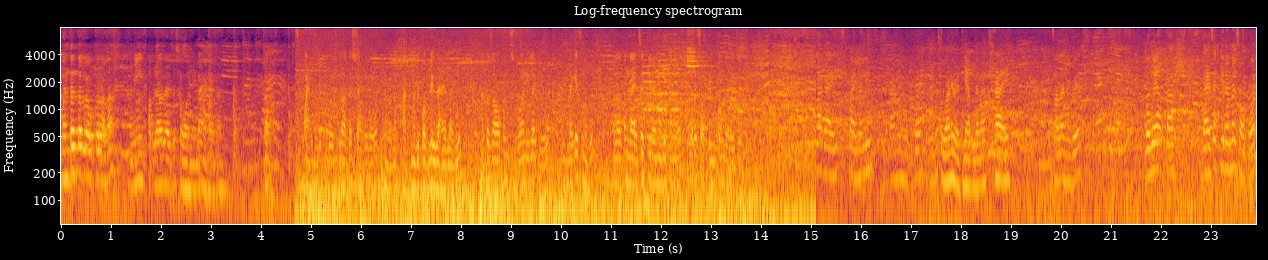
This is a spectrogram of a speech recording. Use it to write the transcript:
म्हणतात तर लवकर आला. आणि आपल्याला जायचं सोहणीला आणायला चला. फायनली पोचलो आता शाळेजवळ बघा आतमध्ये पब्लिक जायला लागली. आता जाऊ आपण सुवानीला घेऊ. लगेच नको मला पण जायचं किराणा दुकानावर. जरा शॉपिंग पण करायची चला गाईज फायनली आता आम्ही निघतो सुवानी भेटली आपल्याला. हाय चला निघूया. बघूया आता जायचं किराणा शॉपवर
